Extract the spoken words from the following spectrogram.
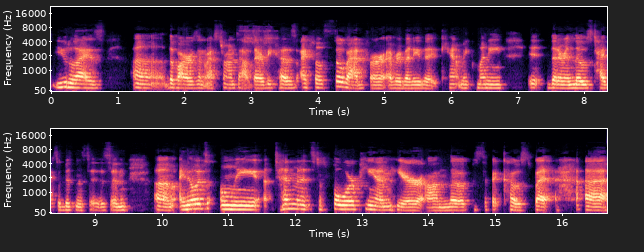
utilize uh, the bars and restaurants out there because I feel so bad for everybody that can't make money it, that are in those types of businesses. And um, I know it's only 10 minutes to 4 p.m. here on the Pacific coast, but uh,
